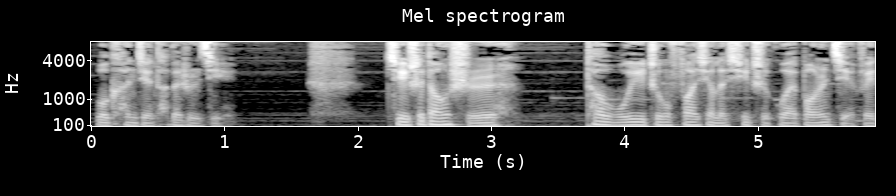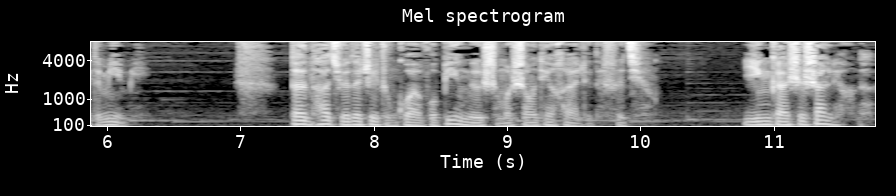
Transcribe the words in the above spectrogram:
我看见她的日记。其实当时，她无意中发现了锡纸怪帮人减肥的秘密，但她觉得这种怪物并没有什么伤天害理的事情，应该是善良的。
